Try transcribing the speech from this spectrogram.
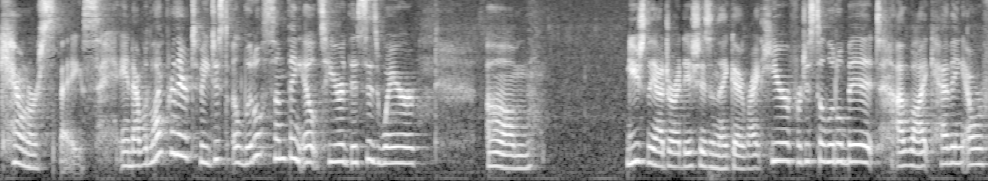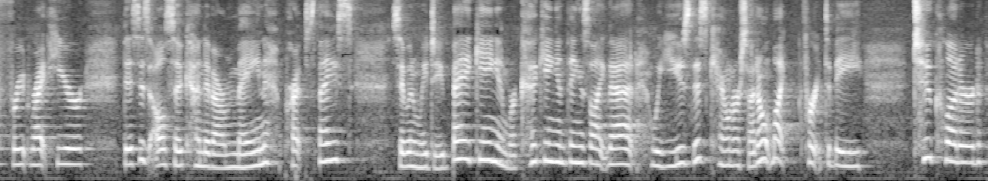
counter space. And I would like for there to be just a little something else here. This is where um, Usually I dry dishes and they go right here for just a little bit. I like having our fruit right here. This is also kind of our main prep space. So when we do baking and we're cooking and things like that, we use this counter. So I don't like for it to be too cluttered,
